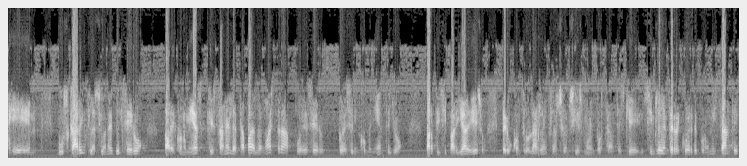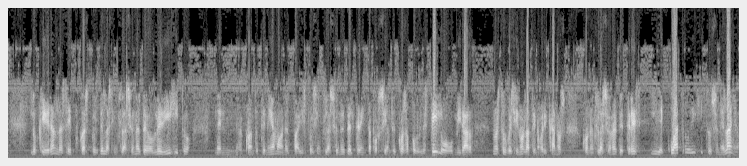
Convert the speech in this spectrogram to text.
eh, buscar inflaciones del cero para economías que están en la etapa de la nuestra puede ser puede ser inconveniente yo participaría de eso pero controlar la inflación sí es muy importante es que simplemente recuerde por un instante lo que eran las épocas pues de las inflaciones de doble dígito cuando teníamos en el país pues inflaciones del 30% y cosas por el estilo o mirar nuestros vecinos latinoamericanos con inflaciones de tres y de cuatro dígitos en el año.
